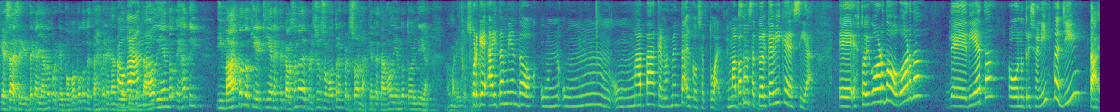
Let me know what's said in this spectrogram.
que, ¿sabes? Seguirte callando porque poco a poco te estás envenenando. Y a Quien te está Ahogando. jodiendo es a ti. Y más cuando qui- quienes te causan la depresión son otras personas que te están jodiendo todo el día. No, marico, Porque hay también, Doc, un, un, un mapa que no es mental, el conceptual. El Un mapa conceptual que vi que decía, eh, estoy gordo o gorda, de dieta o nutricionista, gym, tal.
